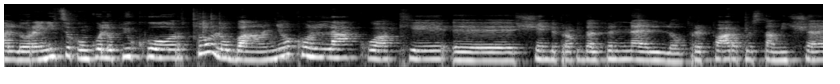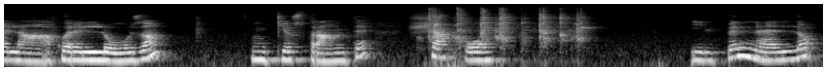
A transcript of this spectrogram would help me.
allora inizio con quello più corto lo bagno con l'acqua che eh, scende proprio dal pennello. Preparo questa miscela acquerellosa inchiostrante sciacquo il pennello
